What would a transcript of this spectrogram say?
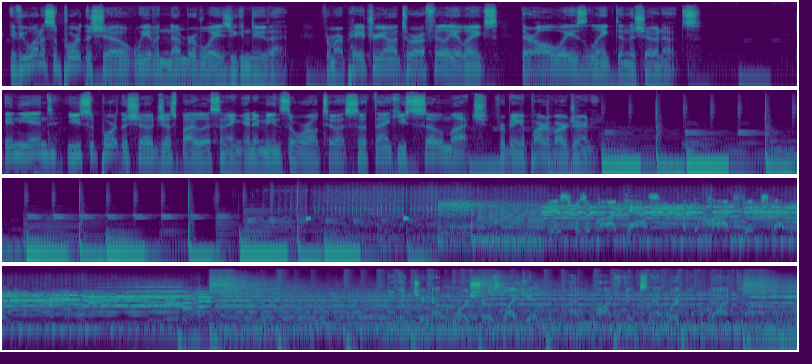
If you want to support the show, we have a number of ways you can do that. From our Patreon to our affiliate links, they're always linked in the show notes. In the end, you support the show just by listening, and it means the world to us. So thank you so much for being a part of our journey. This was a podcast from the Podfix Network. You can check out more shows like it oddfixnetwork.com.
